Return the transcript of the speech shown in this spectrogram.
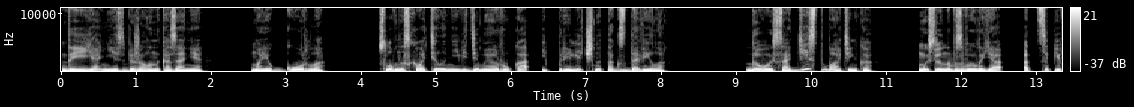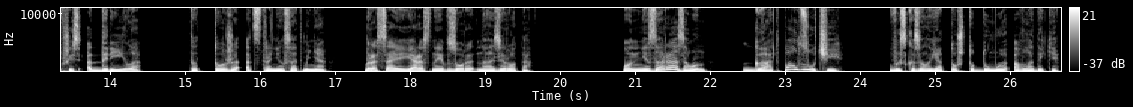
Да и я не избежала наказания. Мое горло словно схватила невидимая рука и прилично так сдавила. «Да вы садист, батенька!» Мысленно взвыла я, отцепившись от Дариила, тот тоже отстранился от меня, бросая яростные взоры на Азерота. «Он не зараза, он гад ползучий», — высказала я то, что думаю о владыке.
